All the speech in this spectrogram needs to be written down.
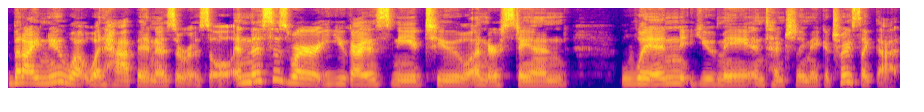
but I knew what would happen as a result. And this is where you guys need to understand when you may intentionally make a choice like that.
